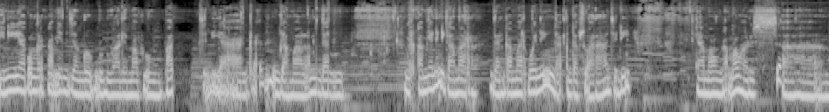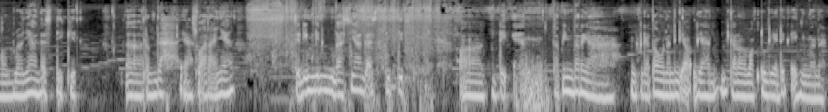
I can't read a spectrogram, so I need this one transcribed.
ini aku ngerekamnya jam 22.54 jadi ya agak udah malam dan ngerekamnya ini di kamar dan kamarku ini nggak kedap suara jadi ya mau nggak mau harus uh, ngobrolnya agak sedikit uh, rendah ya suaranya. Jadi mungkin bassnya agak sedikit uh, gede. Tapi ntar ya nggak tahu nanti dia, dia kalau waktu diedit kayak gimana.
